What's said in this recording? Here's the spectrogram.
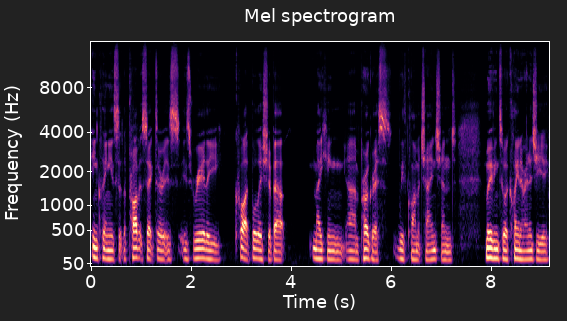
inkling is that the private sector is is really quite bullish about making um, progress with climate change and moving to a cleaner energy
